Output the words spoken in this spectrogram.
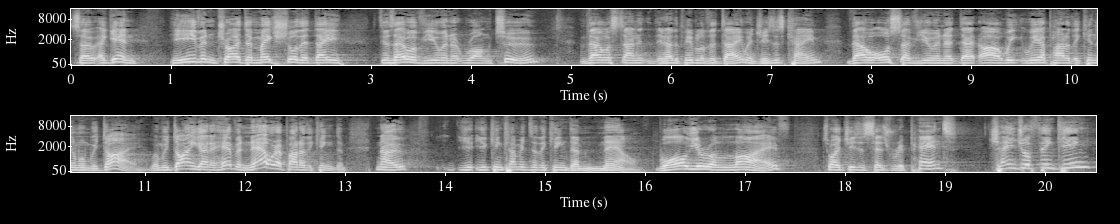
So again, he even tried to make sure that they, because they were viewing it wrong too, they were starting, you know, the people of the day when Jesus came, they were also viewing it that, oh, we, we are part of the kingdom when we die. When we die and go to heaven, now we're a part of the kingdom. No, you, you can come into the kingdom now. While you're alive, that's why Jesus says, repent, change your thinking,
